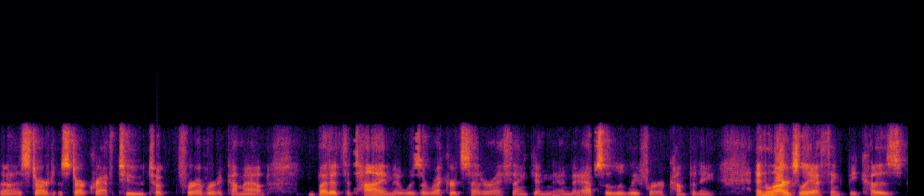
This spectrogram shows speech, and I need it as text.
Uh, Star StarCraft Two took forever to come out, but at the time it was a record setter, I think, and and absolutely for our company, and largely I think because.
